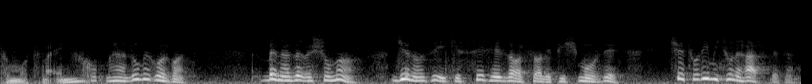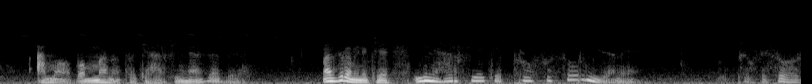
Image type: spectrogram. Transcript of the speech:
تو مطمئنی؟ خب معلومه قربان. به نظر شما جنازه ای که سه هزار سال پیش مرده چطوری می‌تونه حرف بزنه؟ اما با من و تو که حرفی نزده. منظورم اینه که این حرفیه که پروفسور می‌زنه. پروفسور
